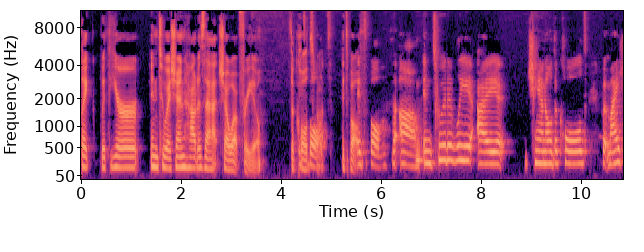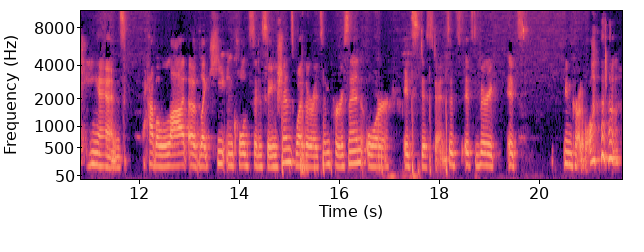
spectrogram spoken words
like with your intuition, how does that show up for you? The cold both. spots. It's both. It's both. Um, intuitively, I channel the cold, but my hands have a lot of like heat and cold sensations, whether it's in person or it's distance. It's, it's very, it's incredible.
